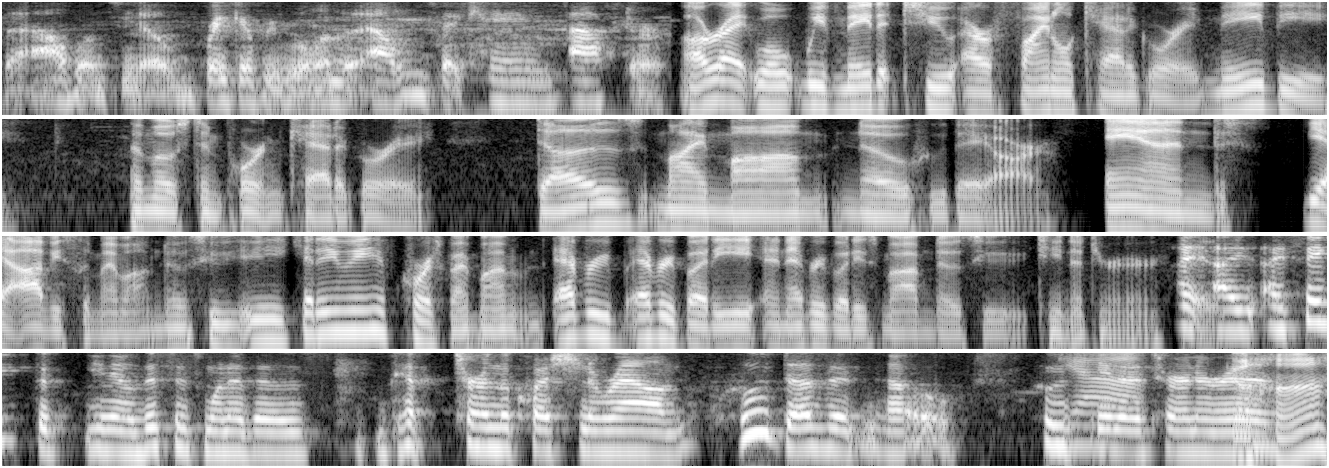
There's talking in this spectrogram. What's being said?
the albums you know break every rule and the albums that came after All right. Well, we've made it to our final category, maybe the most important category. Does my mom know who they are? And yeah, obviously my mom knows who. Are you kidding me? Of course, my mom. Every everybody and everybody's mom knows who Tina Turner I, is. I, I think that you know this is one of those turn the question around who doesn't know who Yeah. tina turner is Uh-huh.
